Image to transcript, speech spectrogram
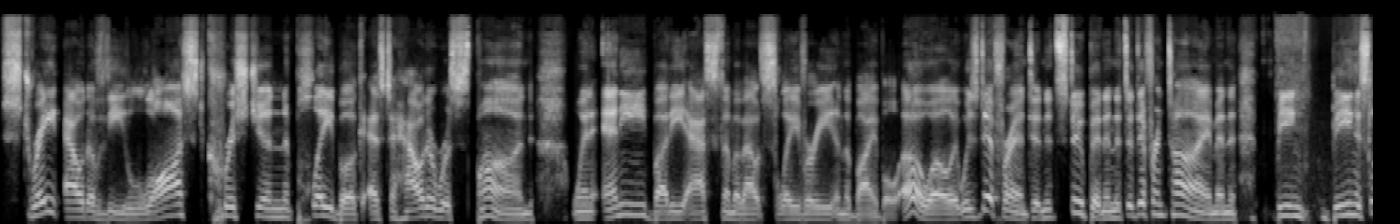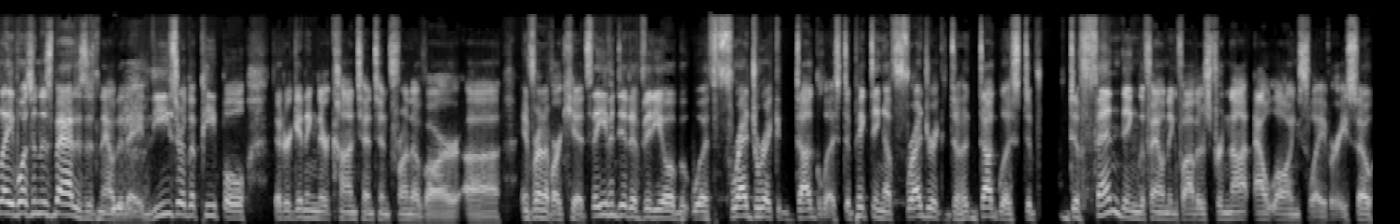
straight out of the lost Christian playbook as to how to respond when anybody asks them about slavery in the Bible. Oh, well, it was different and it's stupid and it's a different time and being being a slave wasn't as bad as it's now today. These are the people that are getting their content in front of our uh, in front of our kids. They even did a video with Frederick Douglass depicting a Frederick D- Douglass de- defending the founding fathers for not outlawing slavery. So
